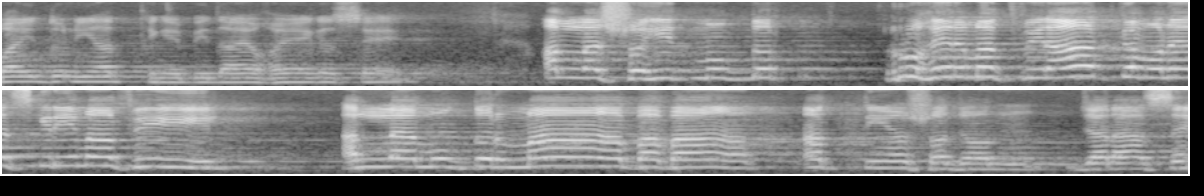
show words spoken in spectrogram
ভাই দুনিয়ার থেকে বিদায় হয়ে গেছে। আল্লাহ শহীদ মুগ্ধ, রুহের মাগফিরাত কেমন আজকের এই মাহফিল। আল্লাহ মুগ্ধর মা, বাবা, আত্মীয় স্বজন যারা আছে,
